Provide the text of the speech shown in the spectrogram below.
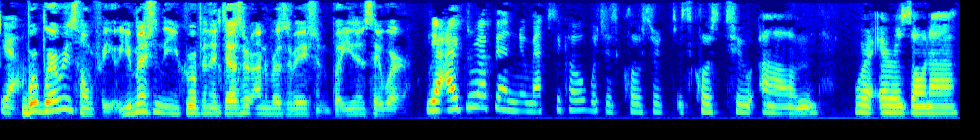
yeah. Where where is home for you? You mentioned that you grew up in the desert on a reservation, but you didn't say where. Yeah, I grew up in New Mexico, which is closer it's close to um where Arizona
